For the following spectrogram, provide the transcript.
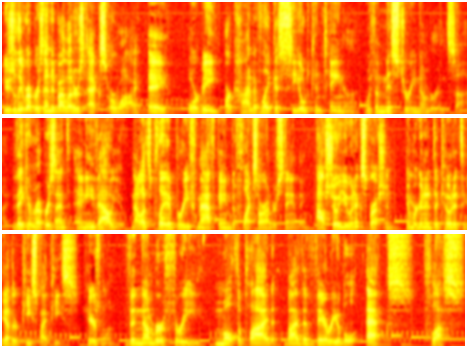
usually represented by letters X or Y, A or B, are kind of like a sealed container with a mystery number inside. They can represent any value. Now let's play a brief math game to flex our understanding. I'll show you an expression and we're gonna decode it together piece by piece. Here's one. The number three multiplied by the variable X plus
